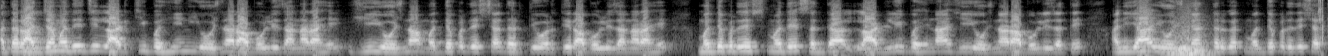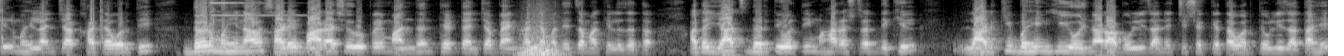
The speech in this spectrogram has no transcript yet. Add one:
आता राज्यामध्ये जी लाडकी बहीण योजना राबवली जाणार आहे ही योजना मध्य प्रदेशच्या धर्तीवरती राबवली जाणार आहे. मध्य प्रदेशमध्ये सध्या लाडली बहिणा ही योजना राबवली जाते आणि या योजनेअंतर्गत मध्य प्रदेशातील महिलांच्या खात्यावरती दर महिना साडे बाराशे रुपये मानधन थेट त्यांच्या बँक खात्यामध्ये जमा केलं जातं. आता याच धर्तीवरती महाराष्ट्रात देखील लाडकी बहीण ही योजना राबवली जाण्याची शक्यता वर्तवली जात आहे.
